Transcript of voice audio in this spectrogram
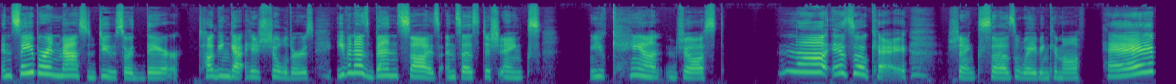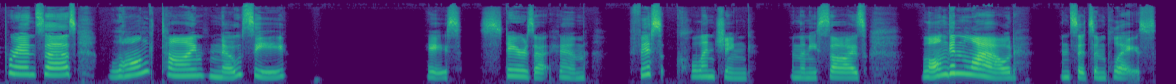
and Saber and Mask Deuce are there, tugging at his shoulders, even as Ben sighs and says to Shanks, You can't just. Nah, it's okay, Shanks says, waving him off. Hey, princess! Long time no see. Ace stares at him, fists clenching, and then he sighs, long and loud, and sits in place.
